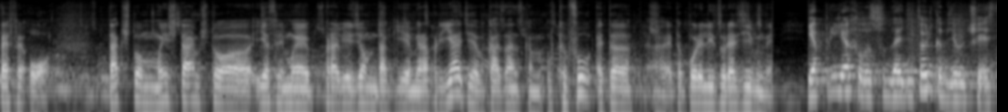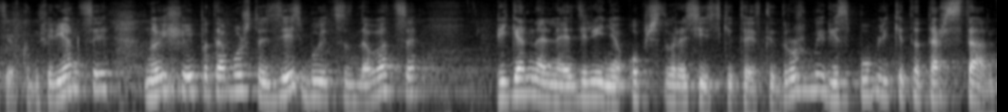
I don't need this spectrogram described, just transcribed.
ПФО. Так что мы считаем, что если мы проведем такие мероприятия в Казанском в КФУ, это, э, это более результативно. Я приехала сюда не только для участия в конференции, но еще и потому, что здесь будет создаваться региональное отделение Общества российско-китайской дружбы Республики Татарстан.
